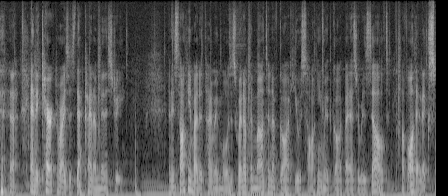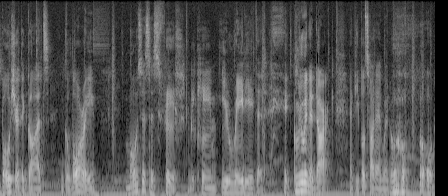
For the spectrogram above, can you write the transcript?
and it characterizes that kind of ministry. And it's talking about the time when Moses went up the mountain of God, he was talking with God, but as a result of all that exposure to God's glory, Moses' face became irradiated, it glue in the dark. And people saw that and went, oh, oh, oh,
